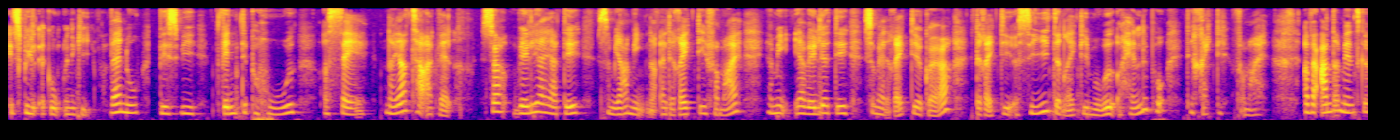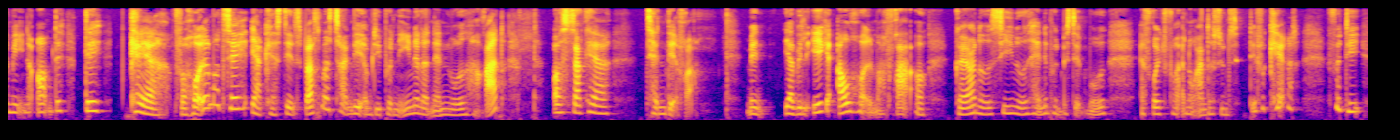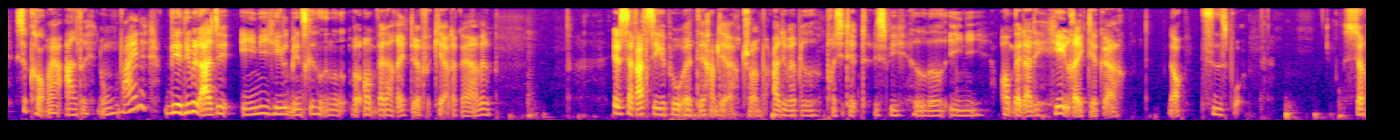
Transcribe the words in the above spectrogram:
et spild af god energi. Hvad nu, hvis vi vendte på hovedet og sagde, når jeg tager et valg, så vælger jeg det, som jeg mener er det rigtige for mig. Jeg, mener, jeg vælger det, som er det rigtige at gøre, det rigtige at sige, den rigtige måde at handle på. Det er rigtigt for mig. Og hvad andre mennesker mener om det, det kan jeg forholde mig til. Jeg kan stille spørgsmålstegn ved, om de på den ene eller den anden måde har ret. Og så kan jeg tage den derfra. Men jeg vil ikke afholde mig fra at gøre noget, sige noget, handle på en bestemt måde, af frygt for, at nogle andre synes, det er forkert. Fordi så kommer jeg aldrig nogen vegne. Vi er alligevel aldrig enige i hele menneskeheden om, hvad der er rigtigt og forkert at gøre, vel? Ellers er jeg ret sikker på, at det ham der Trump aldrig var blevet præsident, hvis vi havde været enige om, hvad der er det helt rigtige at gøre. Nå, sidespor. Så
